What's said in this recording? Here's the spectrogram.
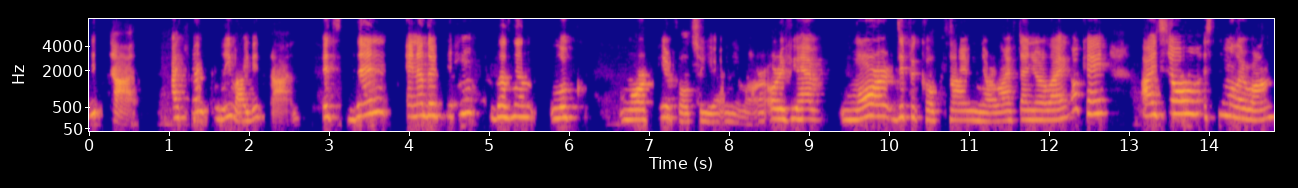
did that. I can't believe I did that. It's then another thing doesn't look more fearful to you anymore or if you have more difficult time in your life then you're like okay i saw a similar one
